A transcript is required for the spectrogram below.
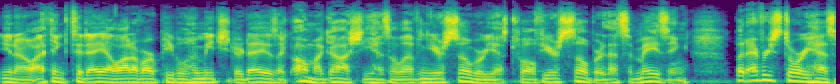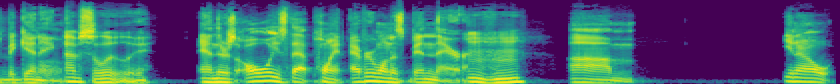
you know, I think today a lot of our people who meet you today is like, oh my gosh, he has 11 years sober, he has 12 years sober. That's amazing. But every story has a beginning. Absolutely. And there's always that point. Everyone has been there. Mm-hmm. Um, you know,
